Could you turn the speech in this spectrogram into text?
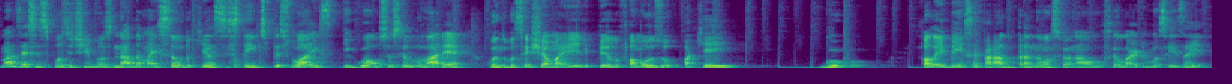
Mas esses dispositivos nada mais são do que assistentes pessoais, igual o seu celular é quando você chama ele pelo famoso OK Google. Falei bem separado para não acionar o celular de vocês aí.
